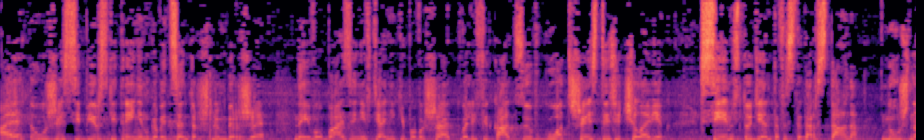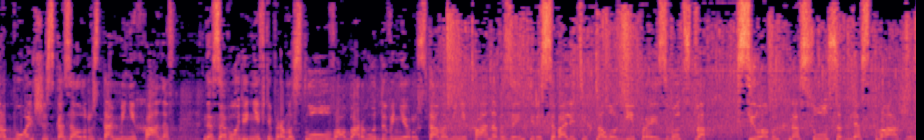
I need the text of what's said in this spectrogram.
А это уже сибирский тренинговый центр Шлюмберже. На его базе нефтяники повышают квалификацию в год 6 тысяч человек. 7 студентов из Татарстана. Нужно больше, сказал Рустам Миниханов. На заводе нефтепромыслового оборудования Рустама Миниханова заинтересовали технологии производства силовых насосов для скважин.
